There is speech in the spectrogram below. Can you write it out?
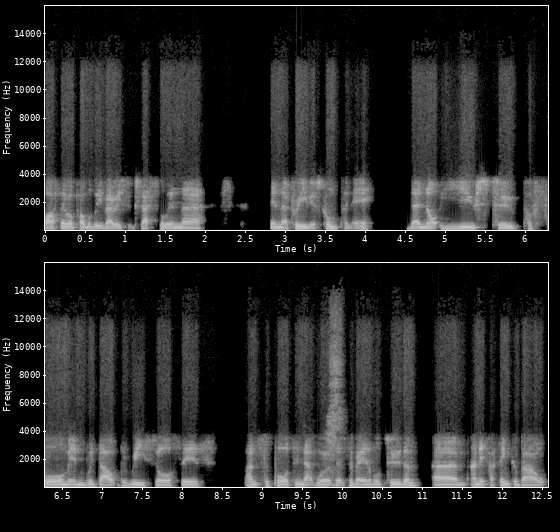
whilst they were probably very successful in their in their previous company, they're not used to performing without the resources and supporting network that's available to them. Um, and if I think about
